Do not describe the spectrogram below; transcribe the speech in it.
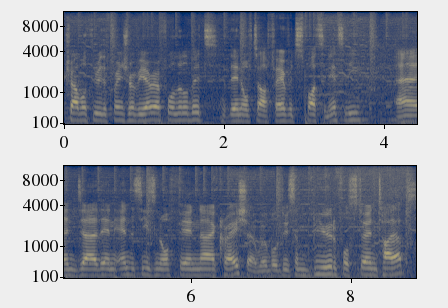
travel through the French Riviera for a little bit, then off to our favorite spots in Italy, and uh, then end the season off in uh, Croatia, where we'll do some beautiful stern tie-ups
